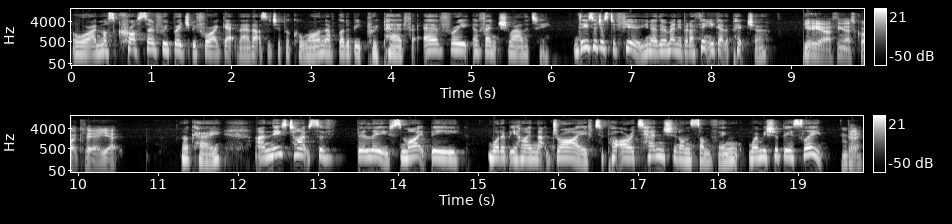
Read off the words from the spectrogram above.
Or I must cross every bridge before I get there. That's a typical one. I've got to be prepared for every eventuality. These are just a few. You know, there are many, but I think you get the picture. Yeah, yeah, I think that's quite clear. Yeah. Okay. And these types of beliefs might be what are behind that drive to put our attention on something when we should be asleep. Okay.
